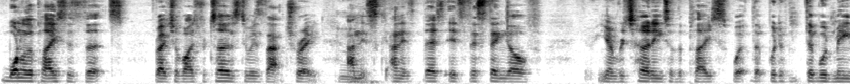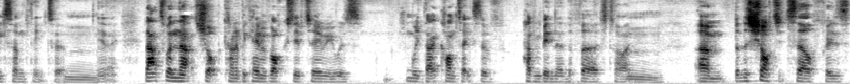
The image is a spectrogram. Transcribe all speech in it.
one of the places that Rachel Weisz returns to is that tree, Mm. and it's and it's there's, it's this thing of you know returning to the place where, that would have that would mean something to Mm. you know that's when that shot kind of became evocative to me was with that context of having been there the first time. Um, but the shot itself is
